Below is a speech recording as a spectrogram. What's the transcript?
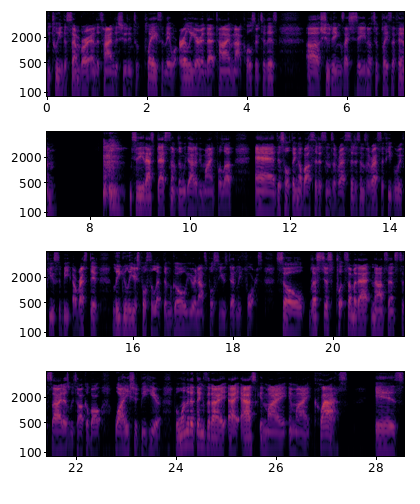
between december and the time the shooting took place and they were earlier in that time not closer to this uh, shootings, I should say, you know, took place of him. See, that's that's something we got to be mindful of. And this whole thing about citizens arrest, citizens arrest. If people refuse to be arrested legally, you're supposed to let them go. You're not supposed to use deadly force. So let's just put some of that nonsense to side as we talk about why he should be here. But one of the things that I, I ask in my in my class is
